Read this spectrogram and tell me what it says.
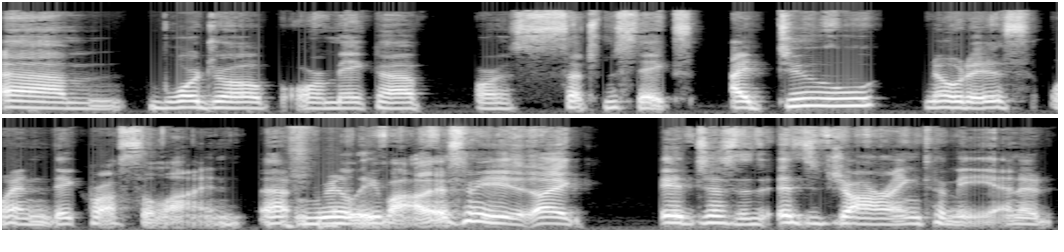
um, wardrobe or makeup or such mistakes. I do notice when they cross the line. That really bothers me. Like it just it's jarring to me and it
